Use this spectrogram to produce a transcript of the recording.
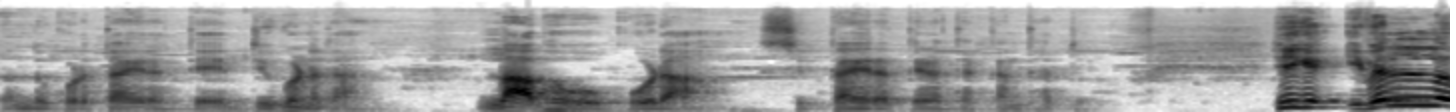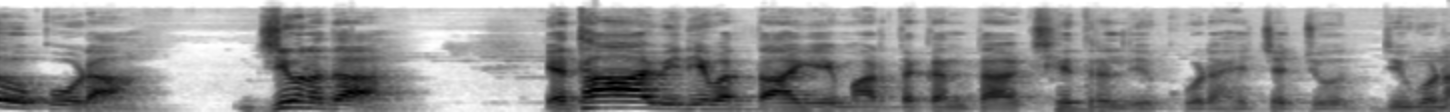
ತಂದು ಕೊಡ್ತಾ ಇರುತ್ತೆ. ದ್ವಿಗುಣದ ಲಾಭವೂ ಕೂಡ ಸಿಗ್ತಾ ಇರುತ್ತೆ ಹೇಳ್ತಕ್ಕಂಥದ್ದು. ಹೀಗೆ ಇವೆಲ್ಲವೂ ಕೂಡ ಜೀವನದ ಯಥಾವಿಧಿವತ್ತಾಗಿ ಮಾಡ್ತಕ್ಕಂಥ ಕ್ಷೇತ್ರದಲ್ಲಿಯೂ ಕೂಡ ಹೆಚ್ಚೆಚ್ಚು ದ್ವಿಗುಣ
